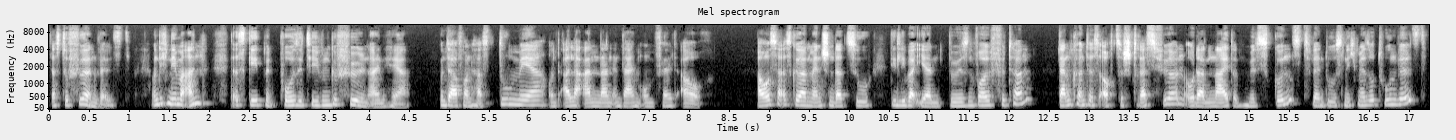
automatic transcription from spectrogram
das du führen willst. Und ich nehme an, das geht mit positiven Gefühlen einher. Und davon hast du mehr und alle anderen in deinem Umfeld auch. Außer es gehören Menschen dazu, die lieber ihren bösen Wolf füttern. Dann könnte es auch zu Stress führen oder Neid und Missgunst, wenn du es nicht mehr so tun willst.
